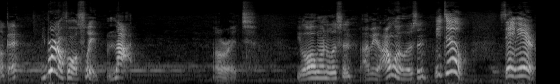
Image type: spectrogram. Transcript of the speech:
Okay. You better not fall asleep. I'm not. Alright. You all want to listen? I mean, I want to listen. Me too. Same here.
